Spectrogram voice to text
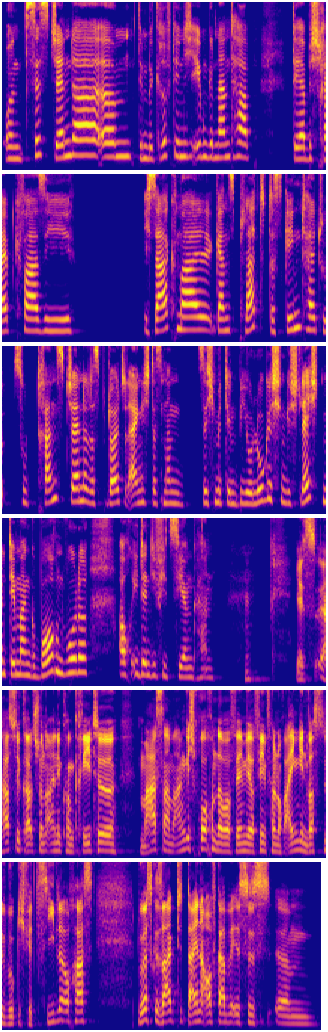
Und Cisgender, ähm, den Begriff, den ich eben genannt habe, der beschreibt quasi ich sag mal ganz platt, das Gegenteil zu, zu, Transgender, das bedeutet eigentlich, dass man sich mit dem biologischen Geschlecht, mit dem man geboren wurde, auch identifizieren kann. Hm. Jetzt hast du gerade schon eine konkrete Maßnahme angesprochen, darauf werden wir auf jeden Fall noch eingehen, was du wirklich für Ziele auch hast. Du hast gesagt, deine Aufgabe ist es, ähm,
